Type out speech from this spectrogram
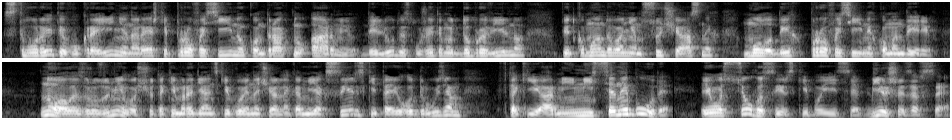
створити в Україні нарешті професійну контрактну армію, де люди служитимуть добровільно під командуванням сучасних молодих професійних командирів. Ну але зрозуміло, що таким радянським воєначальникам, як Сирський та його друзям, в такій армії місця не буде. І ось цього Сирський боїться більше за все.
